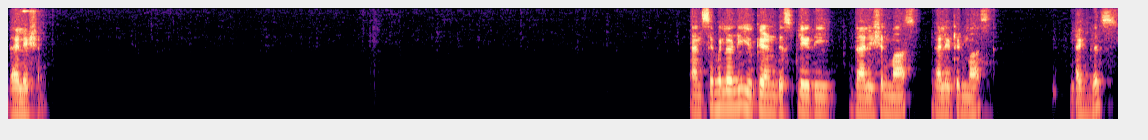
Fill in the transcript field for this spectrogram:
dilation. And similarly you can display the dilation mask dilated mask like this.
